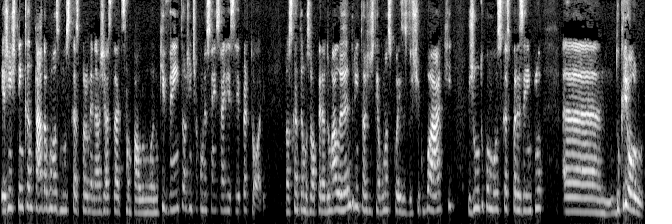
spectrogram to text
e a gente tem cantado algumas músicas para homenagear a cidade de São Paulo no ano que vem, então a gente já começou a ensaiar esse repertório. Nós cantamos a Ópera do Malandro, então a gente tem algumas coisas do Chico Buarque, junto com músicas, por exemplo, uh, do Criolo.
